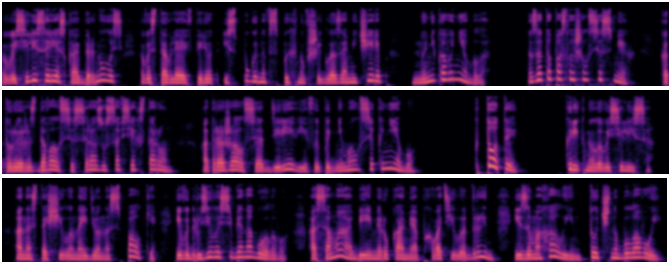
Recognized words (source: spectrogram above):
Василиса резко обернулась, выставляя вперед испуганно вспыхнувший глазами череп, но никого не было. Зато послышался смех, который раздавался сразу со всех сторон, отражался от деревьев и поднимался к небу. «Кто ты?» — крикнула Василиса. Она стащила найдена с палки и выдрузила себе на голову, а сама обеими руками обхватила дрын и замахала им точно булавой.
